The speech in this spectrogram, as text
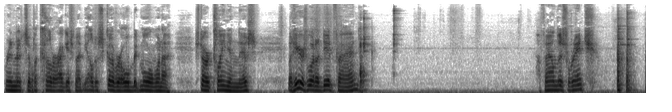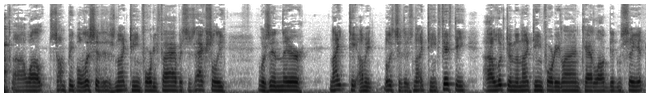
remnants of a color. I guess maybe I'll discover a little bit more when I start cleaning this. But here's what I did find. I found this wrench. Uh, while some people listed it as 1945, this is actually was in there 19. I mean, listed as 1950. I looked in the 1940 line catalog, didn't see it.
